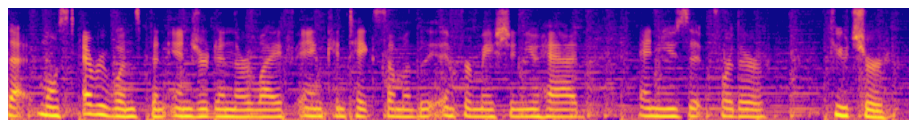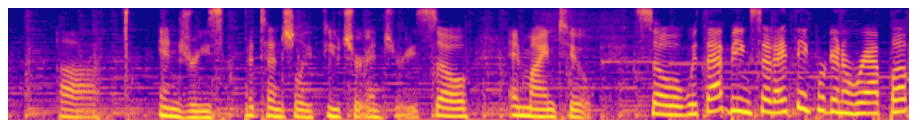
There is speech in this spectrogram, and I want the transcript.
that most everyone's been injured in their life and can take some of the information you had and use it for their future uh, injuries, potentially future injuries. So, and mine too. So, with that being said, I think we're going to wrap up,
